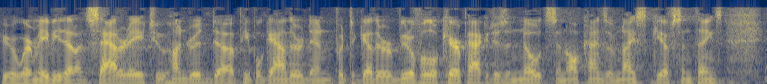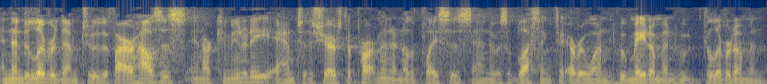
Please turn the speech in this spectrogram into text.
You're aware maybe that on Saturday, 200 uh, people gathered and put together beautiful little care packages and notes and all kinds of nice gifts and things, and then delivered them to the firehouses in our community and to the sheriff's department and other places, and it was a blessing to everyone who made them and who delivered them and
